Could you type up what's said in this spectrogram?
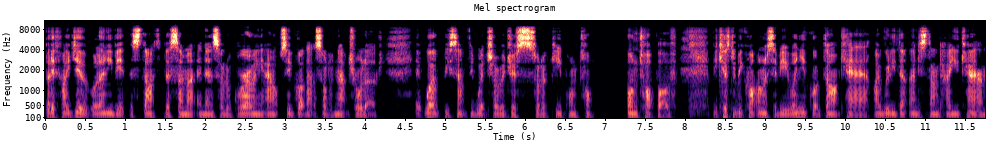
but if I do, it will only be at the start of the summer and then sort of growing out. So you've got that sort of natural look. It won't be something which I would just sort of keep on top on top of because to be quite honest with you when you've got dark hair i really don't understand how you can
